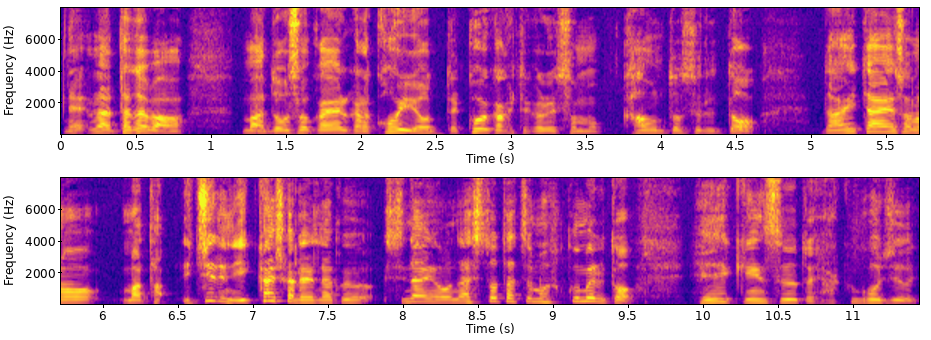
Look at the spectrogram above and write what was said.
ねまあ、例えば、まあ、同窓会やるから来いよって声かけてくれる人もカウントすると大体その、まあ、た1年に1回しか連絡しないような人たちも含めると平均すると150人なんで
